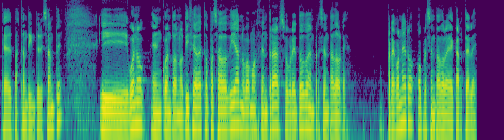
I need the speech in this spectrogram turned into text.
que es bastante interesante. Y bueno, en cuanto a noticias de estos pasados días, nos vamos a centrar sobre todo en presentadores pregoneros o presentadores de carteles.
